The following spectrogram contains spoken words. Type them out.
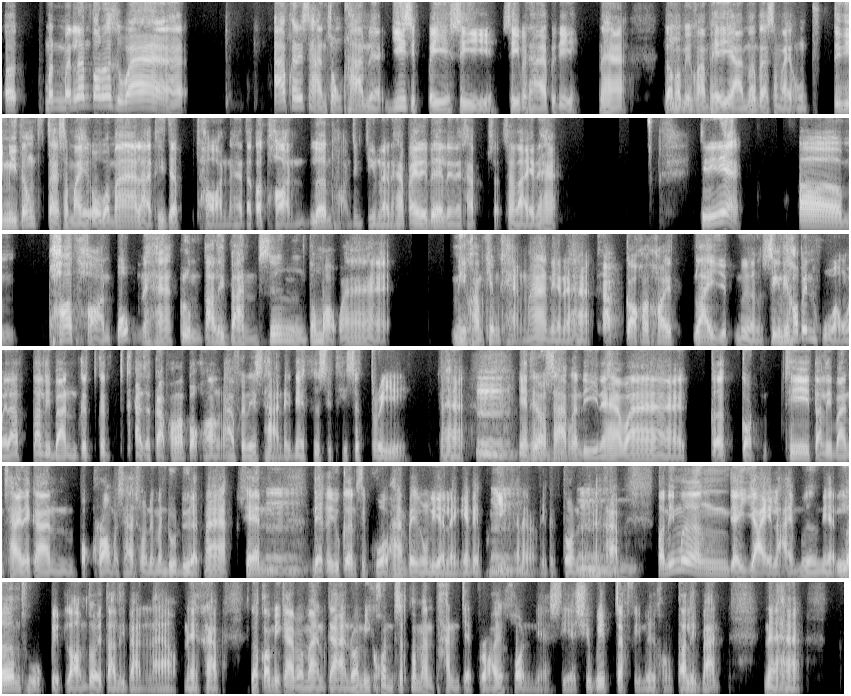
เออมันมันเริ่มต้นก็คือว่าอัฟกานิสถานสงครามเนี่ยยี่สิบปีสี่สี่ประธานาธิบดีนะฮะแล้วก็มีความพยายามตั้งแต่สมัยของจริงๆมีตั้งแต่สมัยโอบามาแหละที่จะถอนนะฮะแต่ก็ถอนเริ่มถอนจริงๆแล้วนะฮะไปเรื่อยๆเลยนะครับสสไลด์นะฮะทีนี้เนี่ยเอ่อ พอถอนปุ๊บนะฮะกลุ่มตาลิบันซึ่งต้องบอกว่ามีความเข้มแข็งมากเนี่ยนะฮะครับก็ค่อยๆ ไล่ยึดเมือง สิ่งที่เขาเป็นห่วงเวลาตาลิบันก็ก็อาจจะกลับเข้ามาปกครองอัฟกานิสถานเนี่ยคือสิทธิสตรีนะฮะอืมอย่างที่เราทราบกันดีนะฮะว่าเอ่อ กฎที่ตาลิบันใช้ในการปกครองประชาชนเนี่ยมันดูเดือดมาก เช่นอืมเด็กอายุเกินสิบขวบห้ามไปโรงเรียนอะไรเงี้ยเด็กผู้หญิงอืมอะไรแบบนี้เป็นต้นอืมนะครับ ตอนนี้เมืองใหญ่ ๆ หลายเมืองเนี่ยเริ่มถูกปิดล้อมโดยตาลิบันแล้วนะครับ แล้วก็มีการประมาณการว่ามีคนสักประมาณพันเจ็ดร้อยคนเนี่ยเสียชีวิตจากฝีมือของตาลิบันนะฮะ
